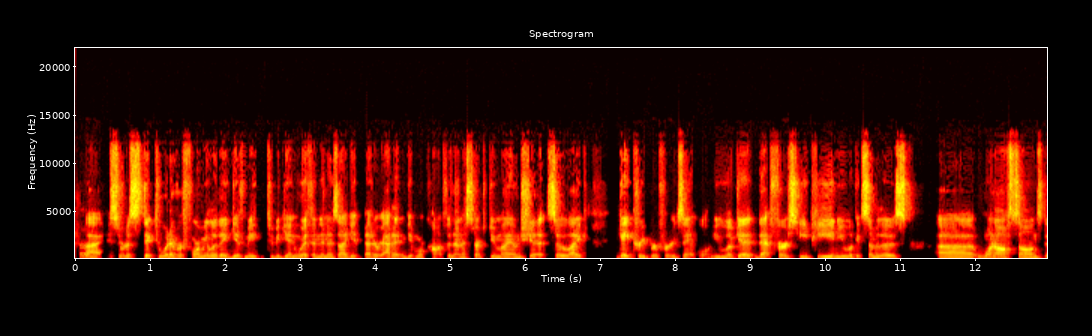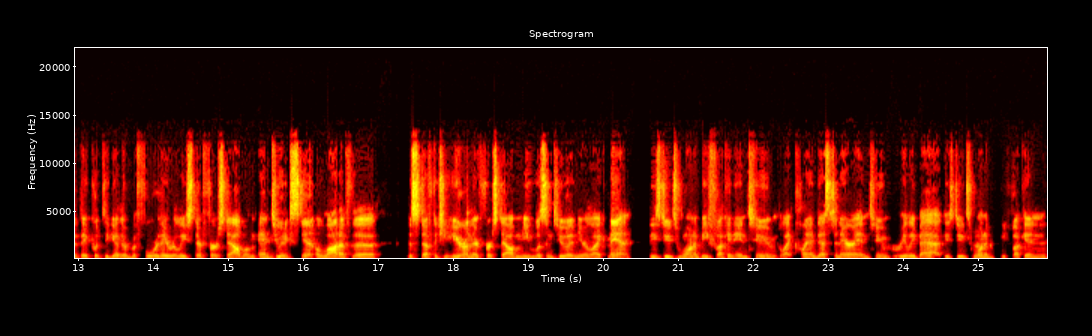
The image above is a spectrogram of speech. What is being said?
sure. I sort of stick to whatever formula they give me to begin with. And then as I get better at it and get more confident, I start to do my own shit. So like Gatecreeper, for example, you look at that first EP and you look at some of those uh, one-off songs that they put together before they released their first album, and to an extent, a lot of the the stuff that you hear on their first album, you listen to it and you're like, man, these dudes want to be fucking entombed, like clandestine era entombed, really bad. These dudes want to be fucking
